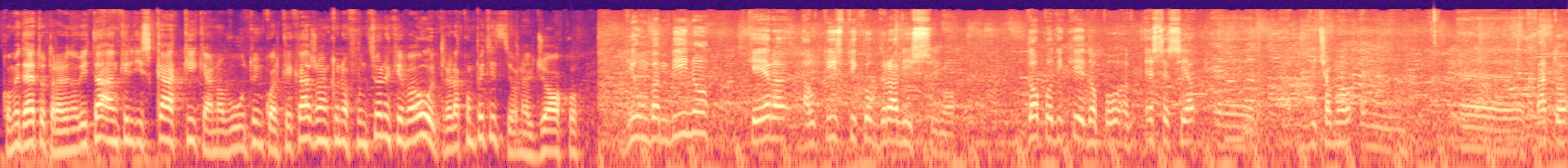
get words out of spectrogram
Come detto, tra le novità anche gli scacchi che hanno avuto in qualche caso anche una funzione che va oltre la competizione e il gioco. Di un bambino che era autistico gravissimo, dopodiché dopo essersi eh, diciamo, eh, fatto,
